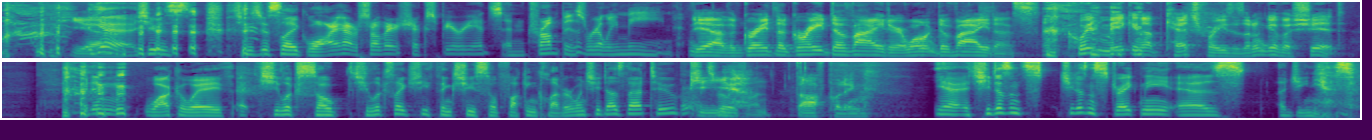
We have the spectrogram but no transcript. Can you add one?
like. Yeah. Yeah, she was. She was just like, well, I have so much experience, and Trump is really mean. Yeah, the great the great divider won't divide us. Quit making up catchphrases. I don't give a shit. I didn't walk away. th- uh, She looks so. She looks like she thinks she's so fucking clever when she does that too. It's really fun. It's off-putting. Yeah, it, she doesn't. She doesn't strike me as a genius.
